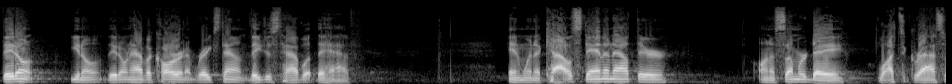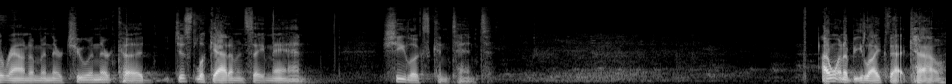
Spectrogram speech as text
They don't, you know, they don't have a car and it breaks down. They just have what they have. And when a cow's standing out there on a summer day, lots of grass around them and they're chewing their cud, just look at them and say, man, she looks content. I want to be like that cow.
